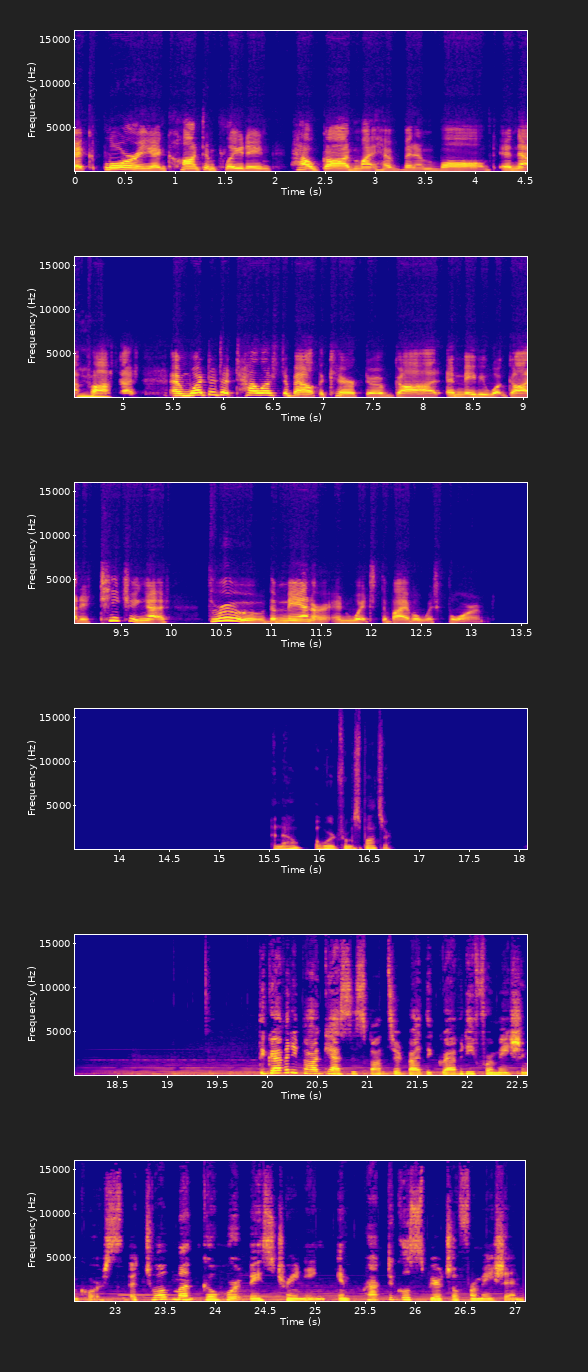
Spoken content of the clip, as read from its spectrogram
exploring and contemplating how God might have been involved in that yeah. process. And what does it tell us about the character of God and maybe what God is teaching us through the manner in which the Bible was formed? And now, a word from a sponsor. The Gravity Podcast is sponsored by the Gravity Formation Course, a 12 month cohort based training in practical spiritual formation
